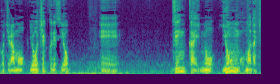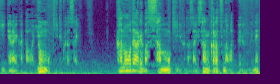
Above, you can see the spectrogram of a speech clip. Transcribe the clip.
こちらも要チェックですよ。えー、前回の4をまだ聞いてない方は4も聞いてください。可能であれば3も聞いてください。3から繋がってるんでね。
